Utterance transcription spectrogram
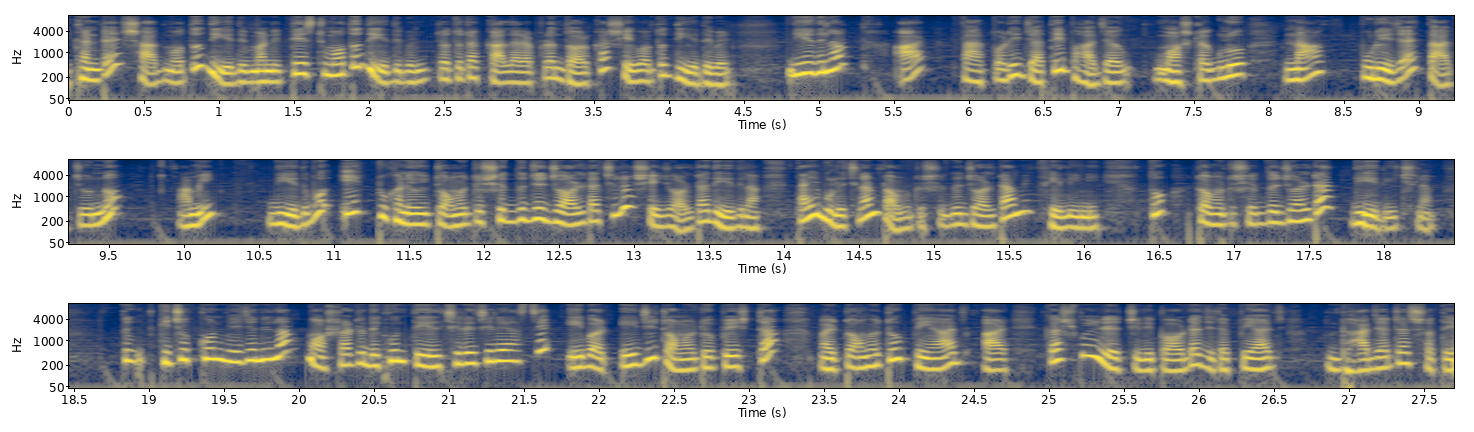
এখানটায় স্বাদ মতো দিয়ে দেবেন মানে টেস্ট মতো দিয়ে দেবেন। যতটা কালার আপনার দরকার সেই মতো দিয়ে দেবেন। দিয়ে দিলাম, আর তারপরে যাতে ভাজা মশলাগুলো না পুড়ে যায়, তার জন্য আমি দিয়ে দেবো একটুখানি ওই টমেটো সেদ্ধ যে জলটা ছিল সেই জলটা দিয়ে দিলাম। তাই বলেছিলাম টমেটো সেদ্ধ জলটা আমি ফেলিনি। তো টমেটো সেদ্ধ জলটা দিয়ে দিয়েছিলাম। তো কিছুক্ষণ ভেজে নিলাম, মশলাটা দেখুন তেল ছেড়ে ছেড়ে আসছে। এবার এই যে টমেটো পেস্টটা মানে টমেটো, পেঁয়াজ আর কাশ্মীরি রেড চিলি পাউডার যেটা পেঁয়াজ ভাজাটার সাথে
